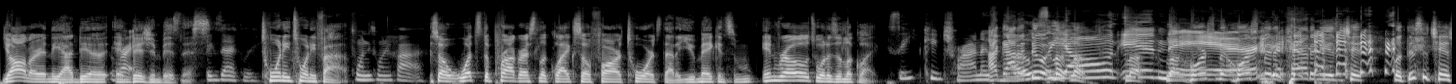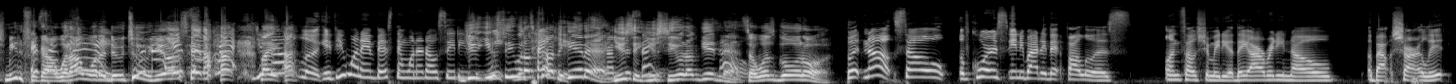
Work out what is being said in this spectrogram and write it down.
Y'all are in the idea and Right. vision business. exactly. 2025. 2025. So what's the progress look like so far towards that? Are you making some inroads? What does it look like? See, you keep trying to I gotta do it. Look, look, look, in look. there. Horsemen, Horsemen Academy is a chance. Look, this is a chance for me to figure out what I want to do too. You know what I'm saying? I- like, know, I- look, if you want to invest in one of those cities, you, you we- see what I'm trying to get at. You see, you see what I'm getting at. So- So what's going on? But no, so of course, anybody that follow us on social media, they already know about Charlotte.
